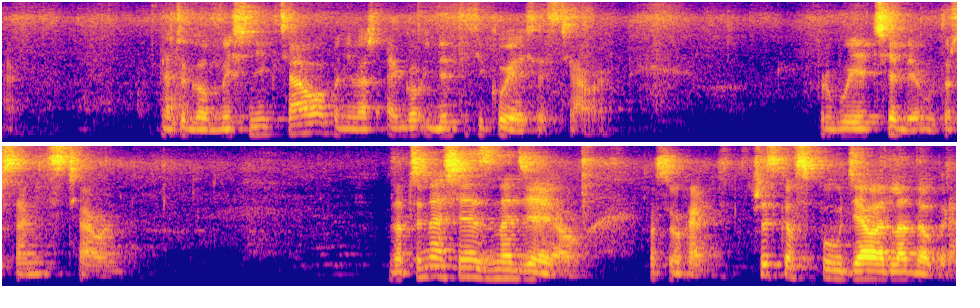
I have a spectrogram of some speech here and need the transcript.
Tak. Dlaczego myślnik, ciało? Ponieważ ego identyfikuje się z ciałem. Próbuje Ciebie utożsamić z ciałem. Zaczyna się z nadzieją. Posłuchaj, wszystko współdziała dla dobra.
